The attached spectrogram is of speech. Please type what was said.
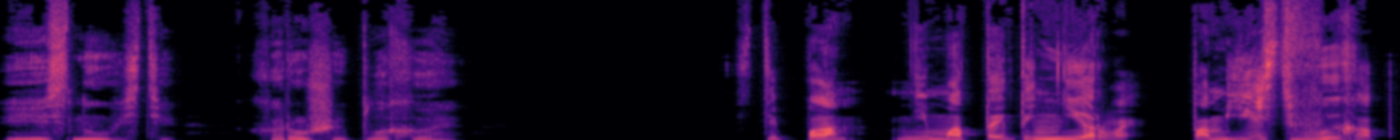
есть новости. Хорошая и плохая. Степан, не мотай ты нервы. Там есть выход.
